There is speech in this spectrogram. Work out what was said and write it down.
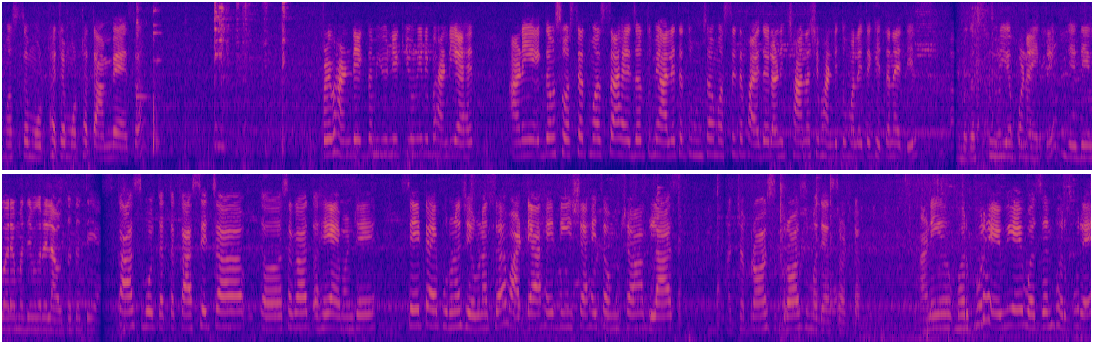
मस्त मोठाच्या मोठा तांब्या आहे असं. सगळे भांडे एकदम युनिक युनिक भांडी आहेत. आणि एकदम स्वस्तात मस्त आहे. जर तुम्ही आले तर तुमचा मस्त इथे फायदा होईल आणि छान अशी भांडी तुम्हाला इथे घेता येतील. बघा सूर्य पण आहे इथे जे देवाऱ्यामध्ये वगैरे लावतात तर ते. कास बोलतात तर कासेचा अ, सगळा हे आहे म्हणजे सेट आहे पूर्ण जेवणाचा. वाट्या आहे डिश आहे चमचा ग्लास. अच्छा ब्रॉस ब्रॉजमध्ये असं वाटतं. आणि भरपूर हेवी आहे वजन भरपूर आहे.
